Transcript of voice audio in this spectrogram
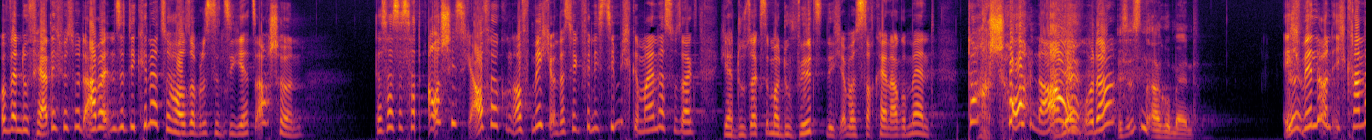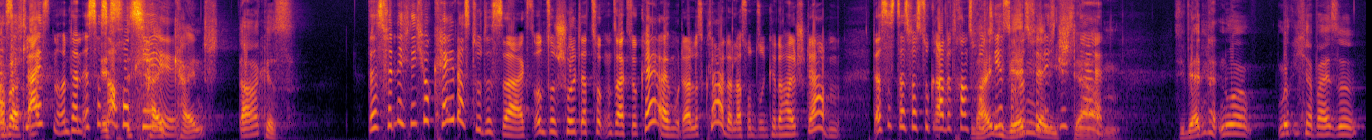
Und wenn du fertig bist mit Arbeiten, sind die Kinder zu Hause, aber das sind sie jetzt auch schon. Das heißt, es hat ausschließlich Auswirkungen auf mich und deswegen finde ich es ziemlich gemein, dass du sagst, ja, du sagst immer, du willst nicht, aber es ist doch kein Argument. Doch schon auch, Ja, oder? Es ist ein Argument. Ich ja. will und ich kann das Aber nicht leisten und dann ist das es auch okay. ist halt kein starkes. Das finde ich nicht okay, dass du das sagst und so Schulterzucken sagst, okay, Almut, alles klar, dann lass unsere Kinder halt sterben. Das ist das, was du gerade Nein, die transportierst und das werden ja finde ich nicht sterben. nett. Sie werden halt nur möglicherweise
